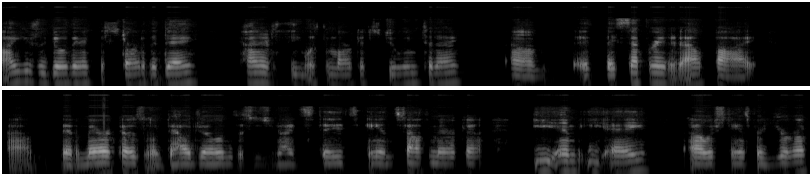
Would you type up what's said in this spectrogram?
I usually go there at the start of the day, kind of to see what the market's doing today. Um, they separate it out by um, they have Americas, so Dow Jones, this is United States and South America, EMEA, uh, which stands for Europe,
